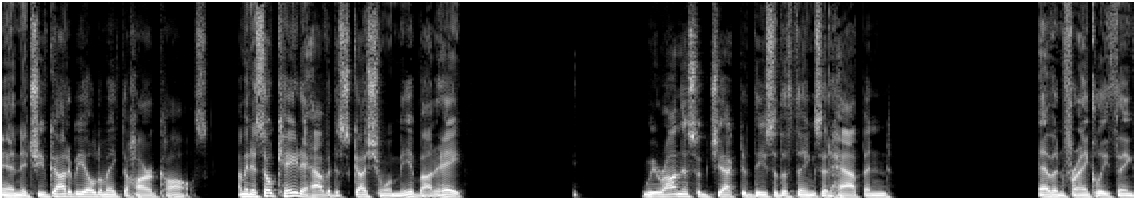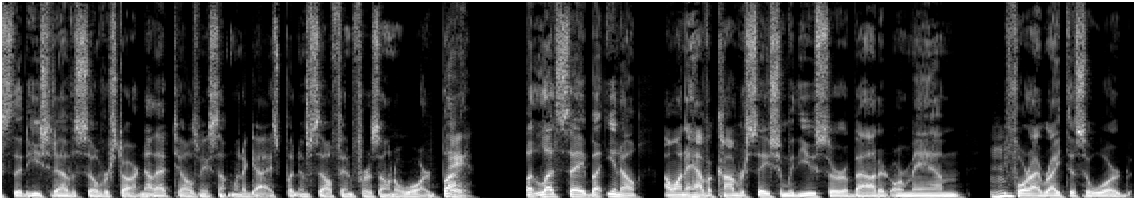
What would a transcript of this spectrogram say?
And that you've got to be able to make the hard calls. I mean, it's okay to have a discussion with me about it. Hey, we were on this objective. These are the things that happened. Evan frankly thinks that he should have a silver star. Now that tells me something when a guy's putting himself in for his own award. But Hey. but let's say, but you know, I want to have a conversation with you, sir, about it, or ma'am, Mhm. before I write this award.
